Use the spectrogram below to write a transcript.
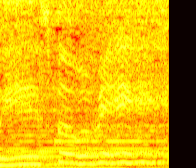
Whispering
